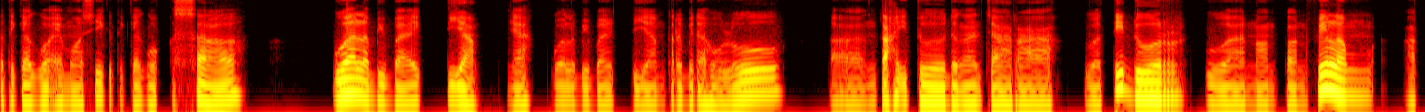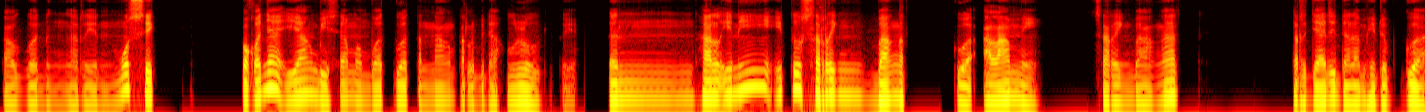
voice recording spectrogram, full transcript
ketika gue emosi ketika gue kesel gue lebih baik diam ya. Gue lebih baik diam terlebih dahulu uh, entah itu dengan cara gue tidur gue nonton film atau gue dengerin musik. Pokoknya yang bisa membuat gue tenang terlebih dahulu gitu ya dan hal ini itu sering banget gue alami. Sering banget terjadi dalam hidup gue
